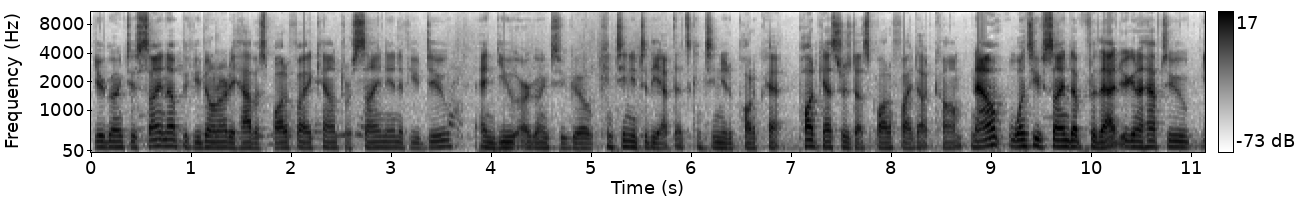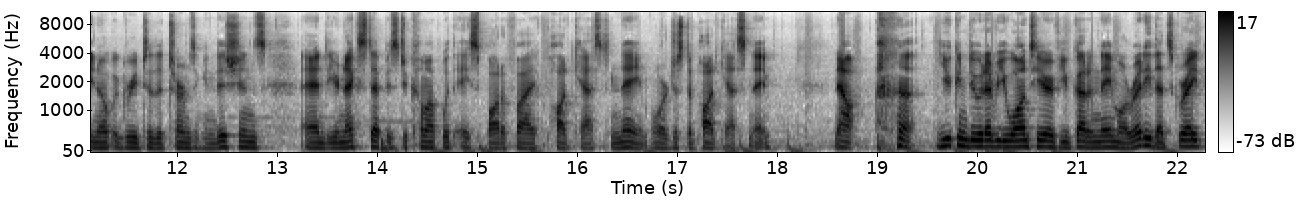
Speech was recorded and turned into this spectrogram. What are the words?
You're going to sign up if you don't already have a Spotify account or sign in if you do, and you are going to go continue to the app. That's continue to podca- podcasters.spotify.com. Now, once you've signed up for that, you're going to have to, you know, agree to the terms and conditions, and your next step is to come up with a Spotify podcast name or just a podcast name. Now, you can do whatever you want here. If you've got a name already, that's great.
